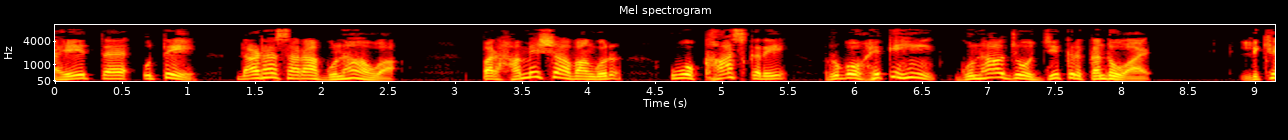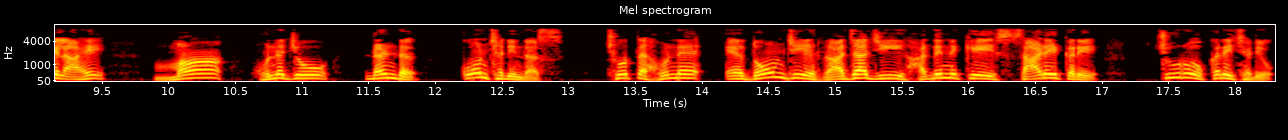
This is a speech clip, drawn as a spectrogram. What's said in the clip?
आहे त उते ॾाढा सारा गुनाह हुआ पर हमेशा वांगुर उहो ख़ासि करे रुगो हिकु ई गुनाह जो ज़िक्र कंदो आहे लिखियलु आहे मां हुन जो डंड कोन्ह छॾींदुसि छो त हुन ऐदोदोम जे राजा जी हॾिन खे साड़े करे चूरो करे छडि॒यो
